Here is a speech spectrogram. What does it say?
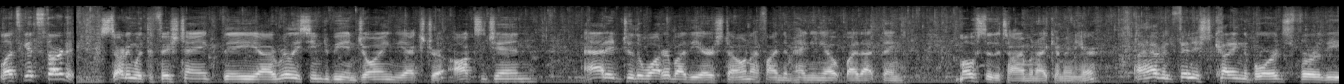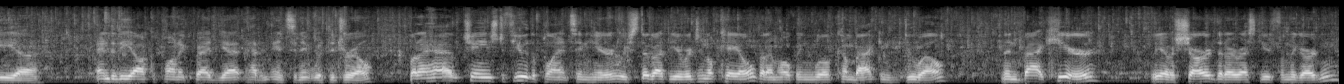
let's get started. Starting with the fish tank, they uh, really seem to be enjoying the extra oxygen added to the water by the air stone. I find them hanging out by that thing most of the time when I come in here. I haven't finished cutting the boards for the uh, end of the aquaponic bed yet, had an incident with the drill. But I have changed a few of the plants in here. We've still got the original kale that I'm hoping will come back and do well. And then back here, we have a chard that I rescued from the garden.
